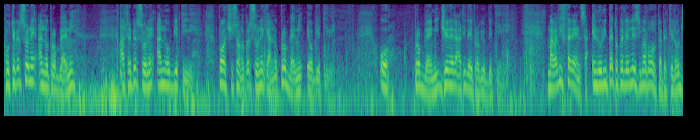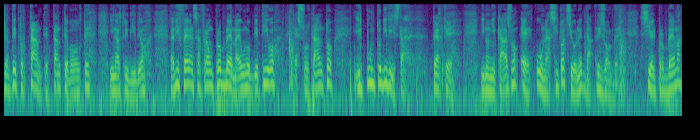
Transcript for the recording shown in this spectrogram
Molte persone hanno problemi altre persone hanno obiettivi, poi ci sono persone che hanno problemi e obiettivi. O problemi generati dai propri obiettivi. Ma la differenza, e lo ripeto per l'ennesima volta perché l'ho già detto tante tante volte in altri video, la differenza fra un problema e un obiettivo è soltanto il punto di vista perché in ogni caso è una situazione da risolvere, sia il problema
